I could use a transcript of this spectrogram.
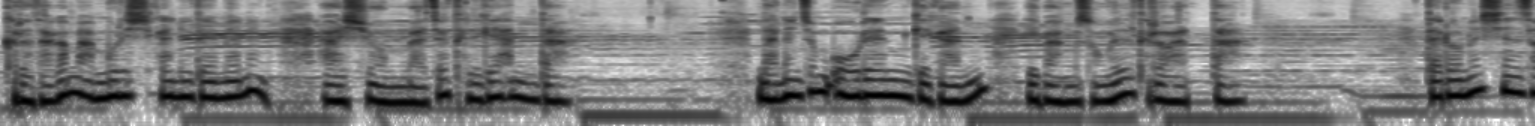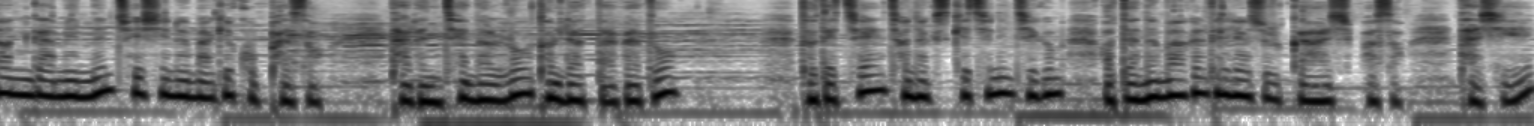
그러다가 마무리 시간이 되면은 아쉬움마저 들게 한다. 나는 좀 오랜 기간 이 방송을 들어왔다. 때로는 신선감 있는 최신 음악이 고파서 다른 채널로 돌렸다가도 도대체 저녁 스케치는 지금 어떤 음악을 들려줄까 싶어서 다시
